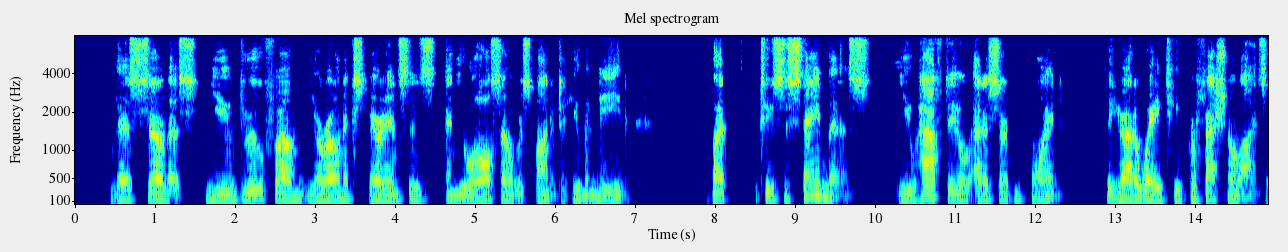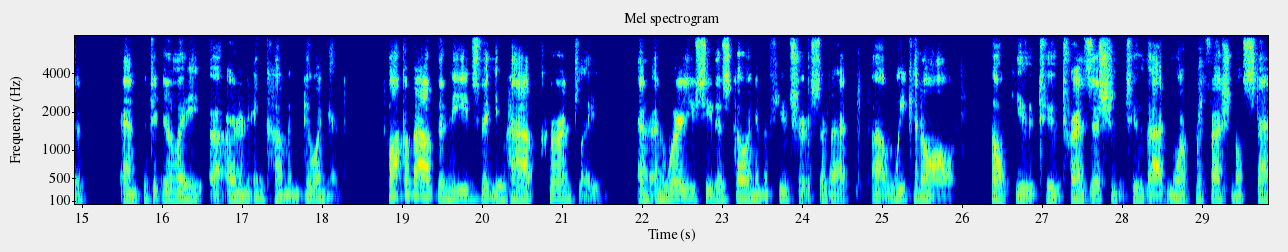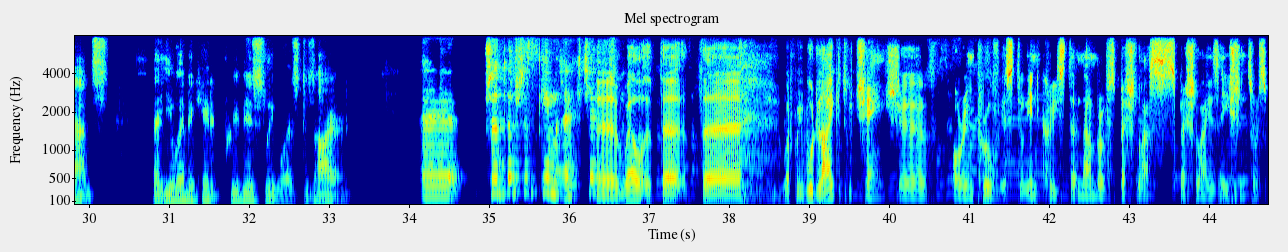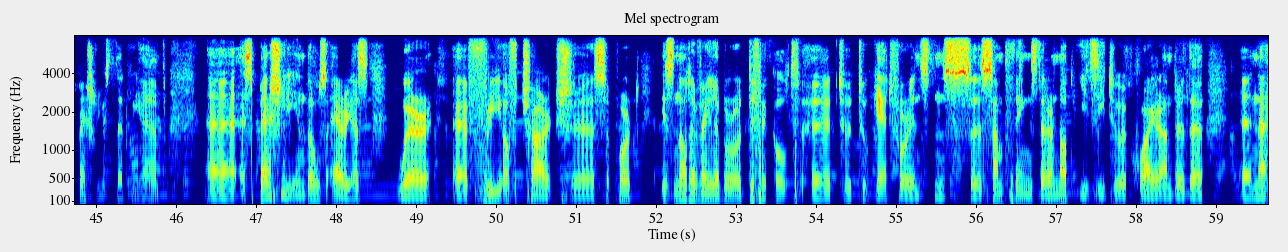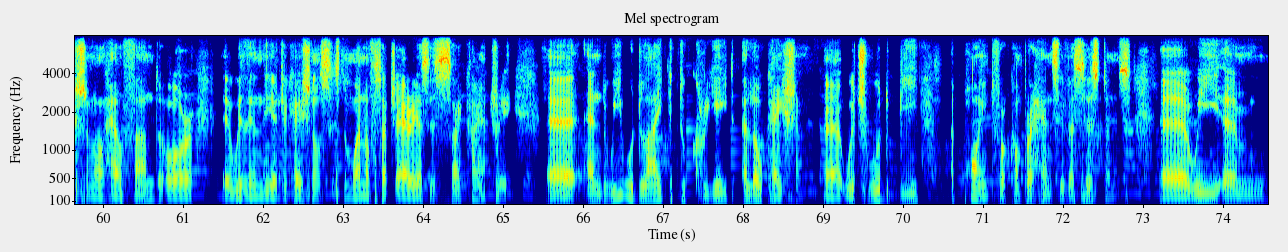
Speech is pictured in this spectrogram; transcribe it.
this service you drew from your own experiences and you also responded to human need. But to sustain this you have to at a certain point figure out a way to professionalize it and particularly uh, earn an income in doing it. Talk about the needs that you have currently and, and where you see this going in the future so that uh, we can all help you to transition to that more professional stance that you indicated previously was desired. Uh, przede wszystkim chcieliśmy... Uh, well, the, the what we would like to change uh, or improve is to increase the number of specialized specializations or specialists that we have, uh, especially in those areas where uh, free of charge uh, support is not available or difficult uh, to, to get. For instance, uh, some things that are not easy to acquire under the National Health Fund or within the educational system. One of such areas is psychiatry. and we would like to create a location uh, which would be a point for comprehensive assistance. Uh, we, um,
